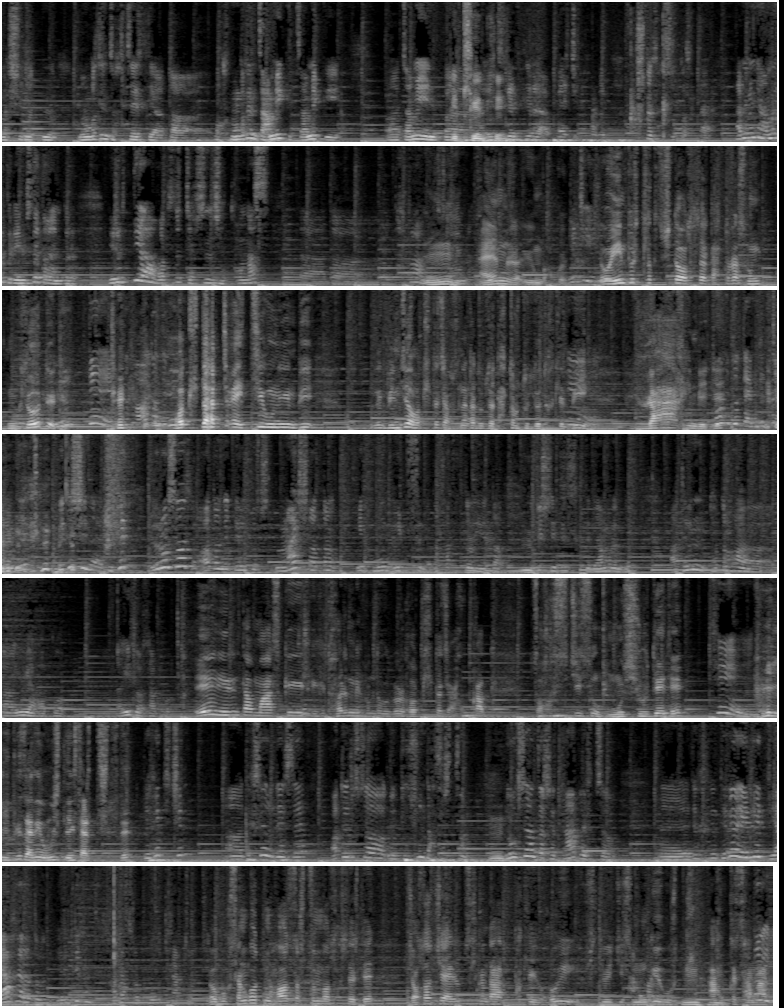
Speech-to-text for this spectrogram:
машинууд нь Монголын зах зээлд одоо Монголын замыг замыг замын эдлэгээр байж байгаа хүчтэй асуудалтай. Харин миний хамгийн тэр эмзлээд байгаа юм дээр иргэдийн худалдаж авсан шатгуунаас одоо татвар амар юм баггүй. Нөгөө импортлогчтой болохоор татвараас хөнгөлөөд худалдаж байгаа эцсийн үнийг би нэг бензин худалдаж авсныхаа төлөө татвар төлөөд ихлээр би яах юм бэ те? Бүгд амьдарч байгаа те. Бид шинэ тэгэхээр ерөөсөө одоо нэг дэлгүүрч маш олон их мөнгө эдсэн одоо цацдаг юм одоо гэж эдэлсэхдээ ямар юм бэ? А тэр нь тодорхой юу яагаагүй одоо ил болоогүй. Э95 маскыг л гэхэд 20 мянган төгрөгөөр худалдаж авах гад зогсож исэн хүмүүс шүү дээ те. Тийм. Идэх сарын өмнө нэг сард шүү дээ. Тэгэхэд чинь тэгсэн үрдээсээ одоо ерөөсөө төсвөн тасарсан. Нүүрсэн зар шатгаа болцсон Тэгээ эргээд яахаар эрдийнхэн халаас руу бүгд гарч ирж бүх сангууд нь хоосорсон болохоор тий жолоочийн хариуцлагын даатгалыг хувийн хвшил байж исэн мөнгийг үртэл авах гэж санаа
